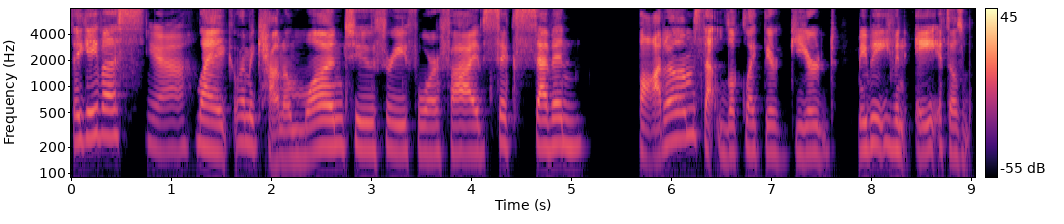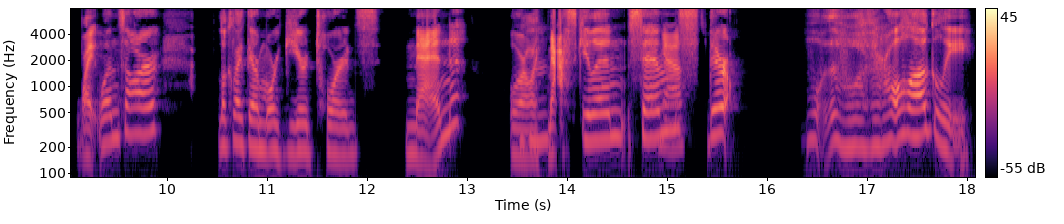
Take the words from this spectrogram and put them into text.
They gave us yeah. like let me count them one two three four five six seven bottoms that look like they're geared maybe even eight if those white ones are look like they're more geared towards men or like Mhm. masculine sims they're well, they're all ugly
